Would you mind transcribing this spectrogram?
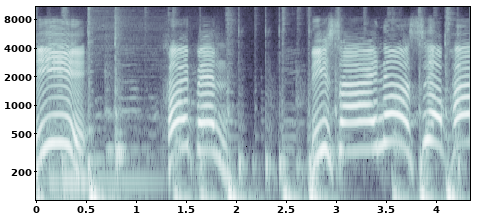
ที่เคยเป็น ดีไซเนอร์เสื้อผ้า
